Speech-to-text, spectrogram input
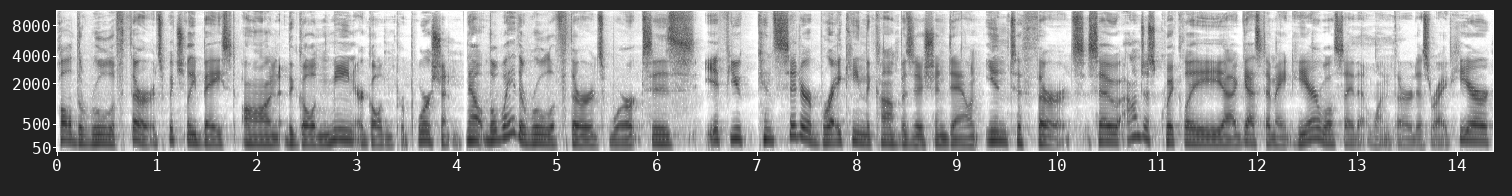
called the rule of thirds, which is based on the golden mean or golden proportion. Now, the way the rule of thirds works is if you consider breaking the composition down into thirds. So I'll just quickly uh, guesstimate here. We'll say that one third is right here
